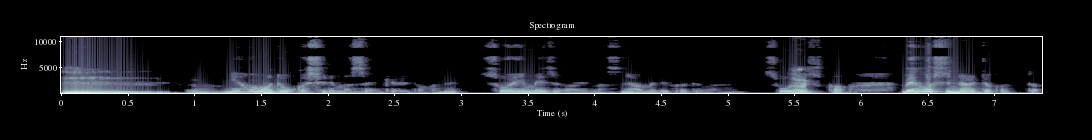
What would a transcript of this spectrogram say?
うん。うん、日本はどうか知りませんけれどもね。そういうイメージがありますね、アメリカではね。そうですか。弁護士になりたかった。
